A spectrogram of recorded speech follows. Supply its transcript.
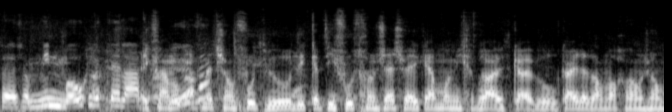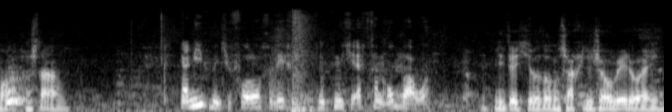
eh, zo min mogelijk te laten Ik vraag me ook af met zo'n voet. Ik, bedoel, die- ik heb die voet gewoon zes weken helemaal niet gebruikt. Kan, bedoel, kan je daar dan wel gewoon zomaar op gaan staan? Ja, niet met je volle gewicht. Dat moet je echt gaan opbouwen. Niet dat je, want dan zag je er zo weer doorheen.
